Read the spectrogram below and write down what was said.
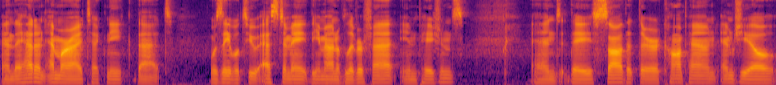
and they had an MRI technique that was able to estimate the amount of liver fat in patients and they saw that their compound MGL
